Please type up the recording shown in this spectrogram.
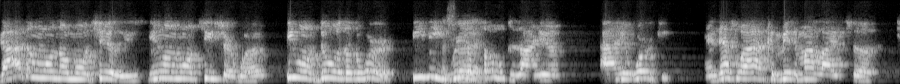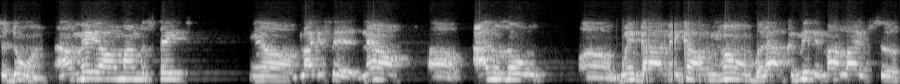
God don't want no more chilies. He don't want t-shirt work. He want doers of the word. He needs that's real right. soldiers out here out here working. And that's why I committed my life to to doing. I made all my mistakes, and uh, like I said, now uh, I don't know uh, when God may call me home, but I've committed my life to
